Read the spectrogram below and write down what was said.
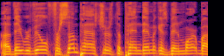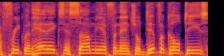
Uh, they revealed for some pastors the pandemic has been marked by frequent headaches, insomnia, financial difficulties,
